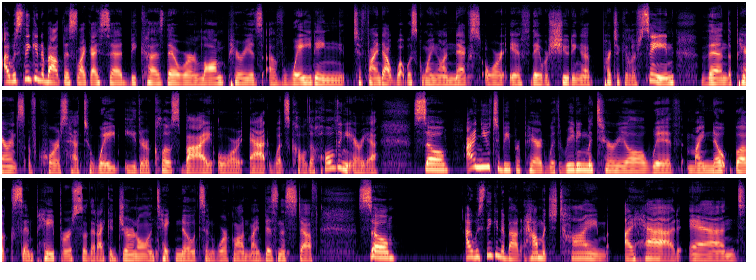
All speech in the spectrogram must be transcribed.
I was thinking about this, like I said, because there were long periods of waiting to find out what was going on next, or if they were shooting a particular scene, then the parents, of course, had to wait either close by or at what's called a holding area. So I knew to be prepared with reading material, with my notebooks and papers so that I could journal and take notes and work on my business stuff. So I was thinking about how much time I had and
